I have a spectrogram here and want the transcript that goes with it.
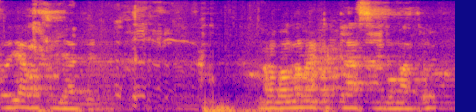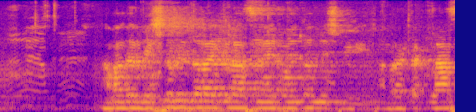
করি আবার চলে আসবে। আমরা বললাম একটা ক্লাস নেব মাত্র। আমাদের বিশ্ববিদ্যালয় ক্লাস নেই পঁয়তাল্লিশ মিনিট। আমরা একটা ক্লাস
